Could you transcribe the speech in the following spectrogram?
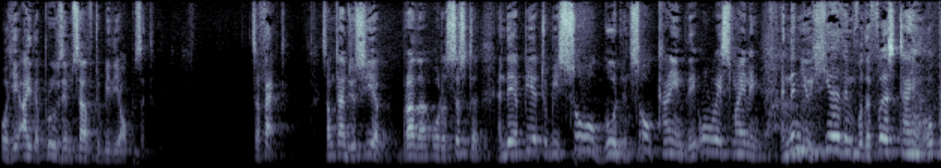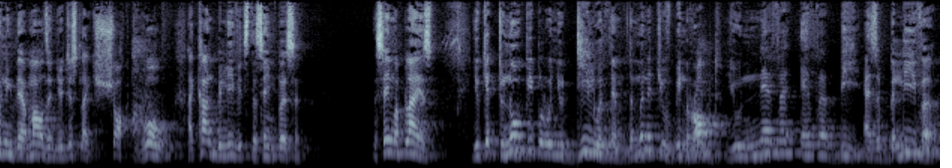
or he either proves himself to be the opposite. It's a fact. Sometimes you see a brother or a sister and they appear to be so good and so kind, they're always smiling. And then you hear them for the first time opening their mouths and you're just like shocked. Whoa, I can't believe it's the same person. The same applies. You get to know people when you deal with them. The minute you've been robbed, you never ever be, as a believer,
